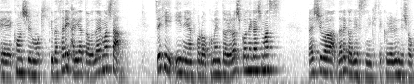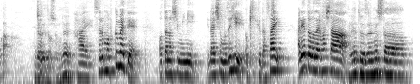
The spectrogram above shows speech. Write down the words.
えー今週もお聞きくださりありがとうございました。ぜひいいねやフォローコメントをよろしくお願いします来週は誰かゲストに来てくれるんでしょうか？誰でしょうね。はい。それも含めてお楽しみに。来週もぜひお聞きください。ありがとうございました。ありがとうございました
